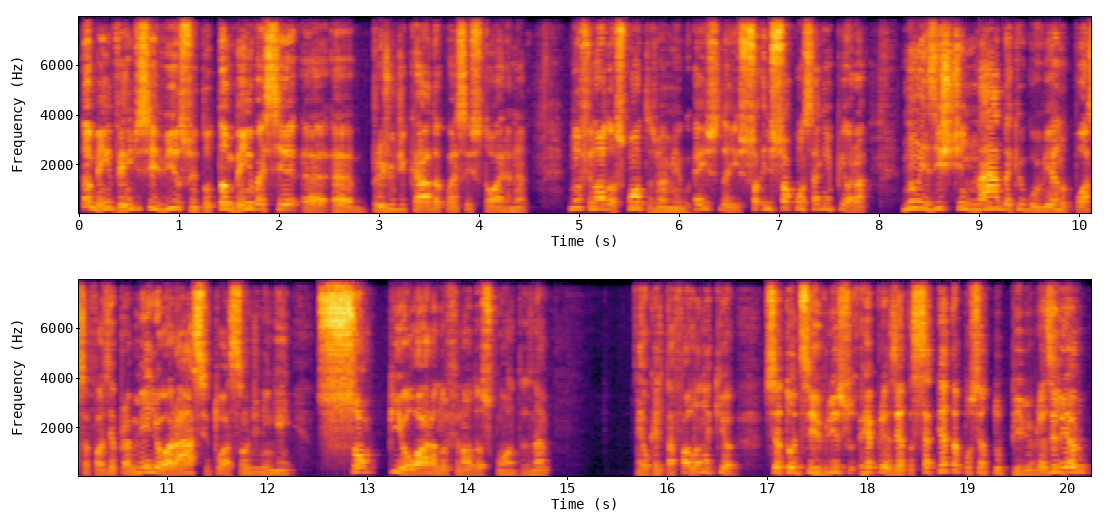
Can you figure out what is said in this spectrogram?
também vende serviço, então também vai ser é, é, prejudicada com essa história. Né? No final das contas, meu amigo, é isso daí, só, eles só conseguem piorar. Não existe nada que o governo possa fazer para melhorar a situação de ninguém, só piora no final das contas. Né? É o que ele está falando aqui. Ó. O setor de serviço representa 70% do PIB brasileiro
